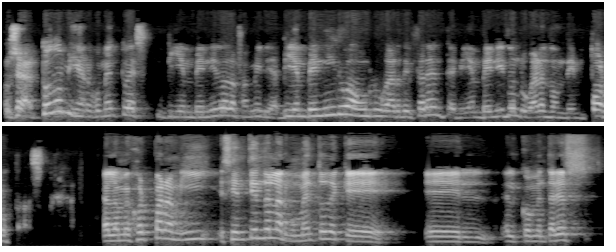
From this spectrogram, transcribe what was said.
o sea, todo mi argumento es bienvenido a la familia, bienvenido a un lugar diferente, bienvenido a un lugar donde importas, a lo mejor para mí, sí entiendo el argumento de que el, el comentario es,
